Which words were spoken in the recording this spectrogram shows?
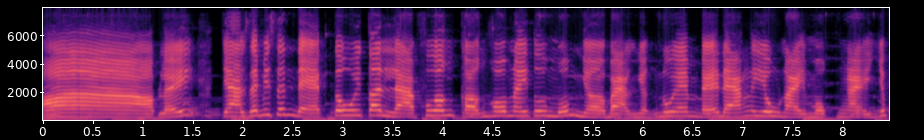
À, hợp lý. Chào Sammy xinh đẹp Tôi tên là Phương. Cận Hôm nay tôi muốn nhờ bạn nhận nuôi em bé đáng yêu này Một ngày giúp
